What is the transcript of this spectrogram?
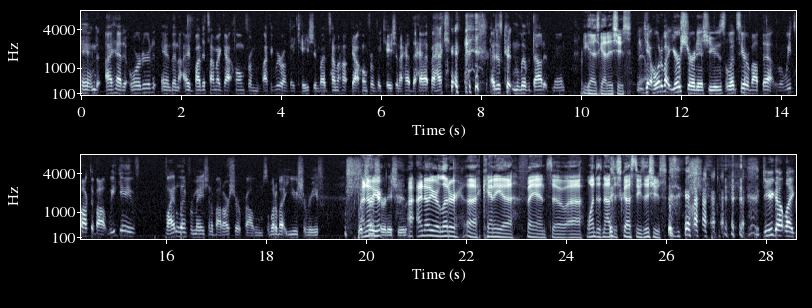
And I had it ordered, and then I by the time I got home from I think we were on vacation. By the time I got home from vacation, I had the hat back. I just couldn't live without it, man. You guys got issues. Yeah. What about your shirt issues? Let's hear about that. We talked about we gave vital information about our shirt problems. What about you, Sharif? What's I know your you're- shirt issue? I, I know you're a letter uh, Kenny uh, fan, so uh, one does not discuss these issues. Do you got like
